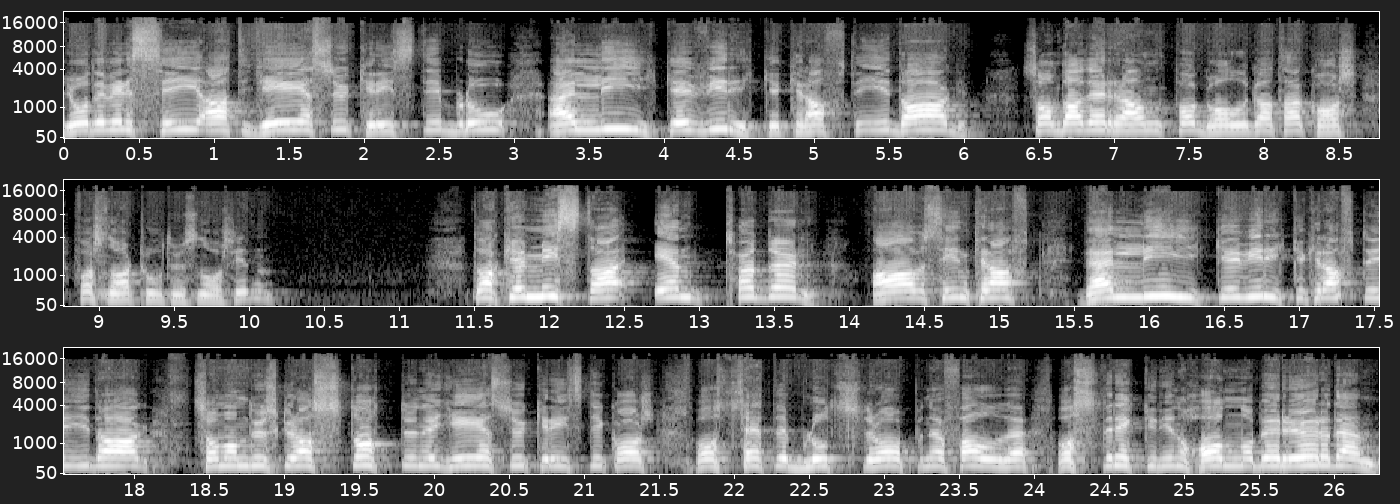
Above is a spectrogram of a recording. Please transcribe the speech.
Jo, det vil si at Jesu Kristi blod er like virkekraftig i dag som da det rant på Golgata kors for snart 2000 år siden. Du har ikke mista en tøddel av sin kraft. Det er like virkekraftig i dag som om du skulle ha stått under Jesu Kristi kors og sett blodstråpene falle og strekke din hånd og berøre den.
